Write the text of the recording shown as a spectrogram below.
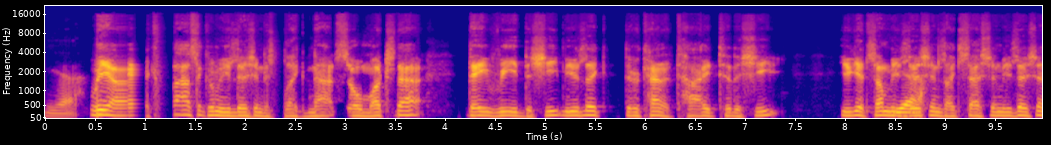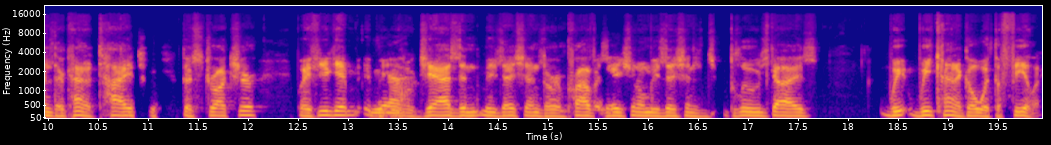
Yeah. Well, yeah, classical musician is like not so much that they read the sheet music. They're kind of tied to the sheet. You get some musicians yeah. like session musicians, they're kind of tied to the structure. But if you get yeah. you know jazz musicians or improvisational musicians, blues guys, we we kind of go with the feeling.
